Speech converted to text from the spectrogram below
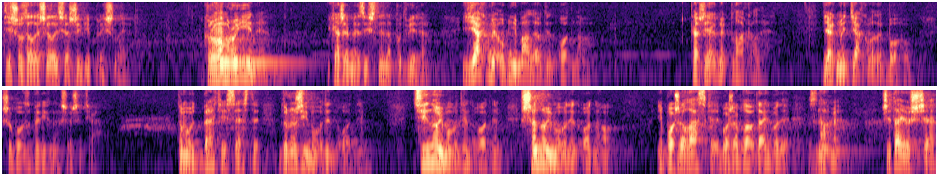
Ті, що залишилися, живі прийшли. Кругом руїни. І каже, ми зійшли на подвір'я. Як ми обнімали один одного. Каже, як ми плакали, як ми дякували Богу, що Бог зберіг наше життя. Тому, браті і сестри, дорожімо один одним, цінуймо один одним, шануймо один одного. І Божа ласка, і Божа благодать буде з нами. Читаю ще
